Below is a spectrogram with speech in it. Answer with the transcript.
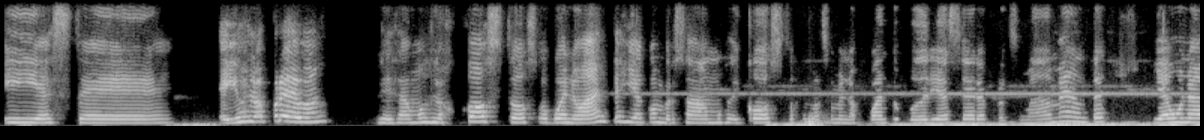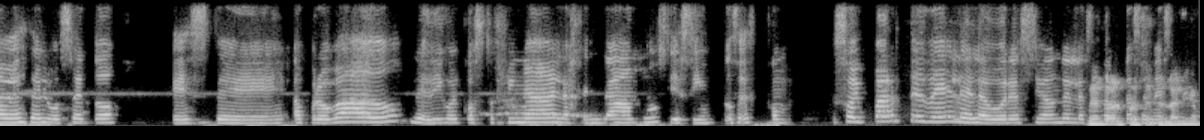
y este, ellos lo aprueban les damos los costos, o bueno, antes ya conversábamos de costos, más o menos cuánto podría ser aproximadamente, ya una vez del boceto este, aprobado, le digo el costo final, agendamos y así. Entonces, soy parte de la elaboración de las Dentro del en la línea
